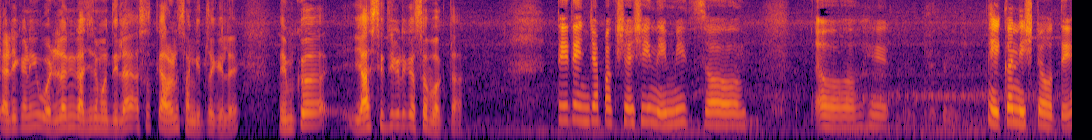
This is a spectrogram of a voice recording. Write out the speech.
या ठिकाणी वडिलांनी राजीनामा दिला आहे असं कारण सांगितलं गेलं आहे नेमकं या स्थितीकडे कसं बघता? ते त्यांच्या पक्षाशी नेहमीच हे एकनिष्ठ होते.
